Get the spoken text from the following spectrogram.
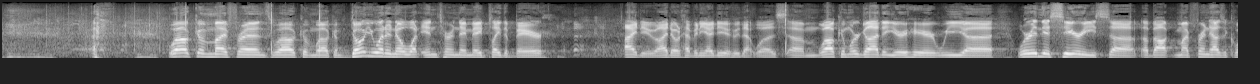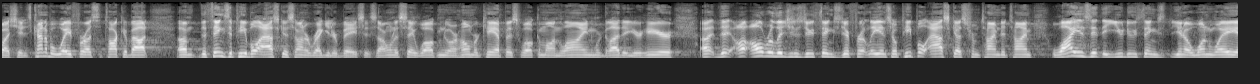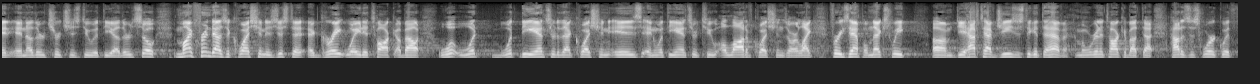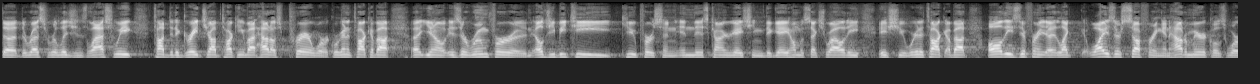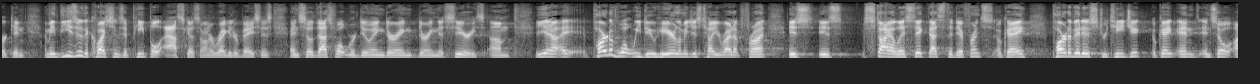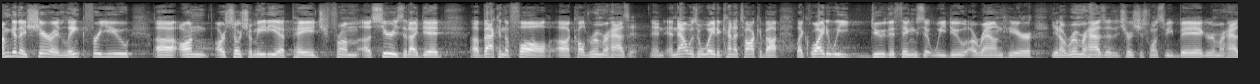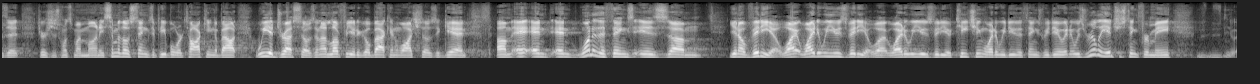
welcome, my friends. Welcome, welcome. Don't you want to know what intern they made play the bear? I do. I don't have any idea who that was. Um, welcome. We're glad that you're here. We, uh, we're in this series uh, about My Friend Has a Question. It's kind of a way for us to talk about um, the things that people ask us on a regular basis. I want to say welcome to our Homer campus, welcome online. We're glad that you're here. Uh, the, all religions do things differently, and so people ask us from time to time, why is it that you do things you know, one way and, and other churches do it the other? So, My Friend Has a Question is just a, a great way to talk about what, what, what the answer to that question is and what the answer to a lot of questions are. Like, for example, next week, um, do you have to have Jesus to get to heaven? I mean, we're going to talk about that. How does this work with uh, the rest of religions? Last week, Todd did a great job talking about how does prayer work. We're going to talk about, uh, you know, is there room for an LGBTQ person in this congregation, the gay homosexuality issue? We're going to talk about all these different, uh, like, why is there suffering and how do miracles work? And I mean, these are the questions that people ask us on a regular basis, and so that's what we're doing during during this series. Um, you know, part of what we do here, let me just tell you right up front, is is stylistic that's the difference okay? Part of it is strategic okay? And, and so i'm going to share a link for you uh, on our social media page from a series that i did uh, back in the fall uh, called rumor has it. And, and that was a way to kind of talk about like why do we do the things that we do around here? You know rumor has it the church just wants to be big rumor has it church just wants my money. Some of those things that people were talking about we address those and i'd love for you to go back and watch those again. Um, and, and, and one of the things is um, you know, video. Why, why do we use video? Why, why, do we use video teaching? Why do we do the things we do? And it was really interesting for me.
